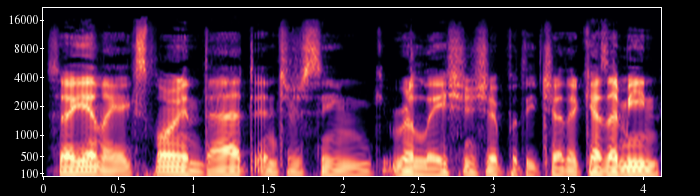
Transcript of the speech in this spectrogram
So again like exploring that interesting relationship with each other because I mean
